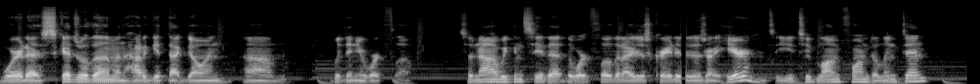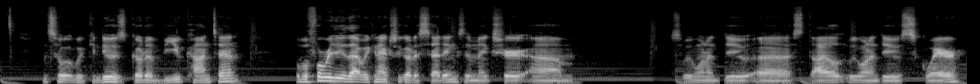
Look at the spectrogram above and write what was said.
where to schedule them and how to get that going um, within your workflow. So now we can see that the workflow that I just created is right here. It's a YouTube long form to LinkedIn. And so what we can do is go to view content. Well, before we do that, we can actually go to settings and make sure. Um, so we want to do a style. We want to do square.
